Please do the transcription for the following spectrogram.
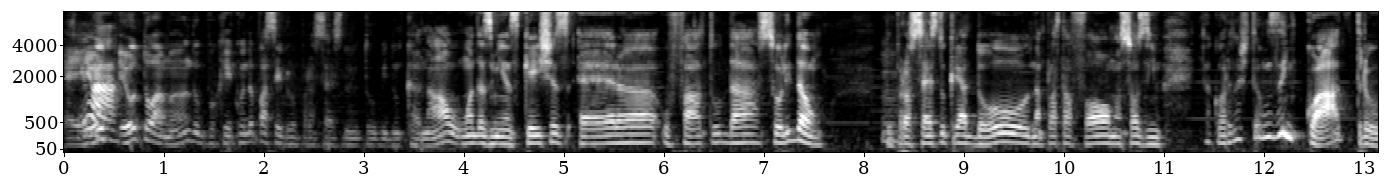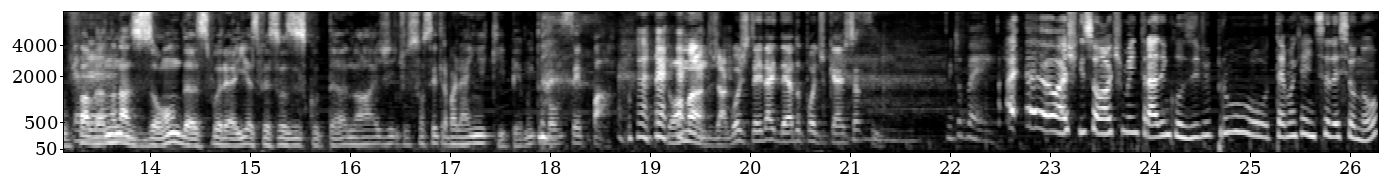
É, Sei lá. eu, eu tô amando porque quando eu passei pelo processo do YouTube do canal, uma das minhas queixas era o fato da solidão. Do Hum. processo do criador na plataforma, sozinho. E agora nós estamos em quatro, É. falando nas ondas por aí, as pessoas escutando. Ai, gente, eu só sei trabalhar em equipe. É muito bom ser pá. tô amando, já gostei da ideia do podcast assim. Muito bem. É, Eu acho que isso é uma ótima entrada, inclusive, pro tema que a gente selecionou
